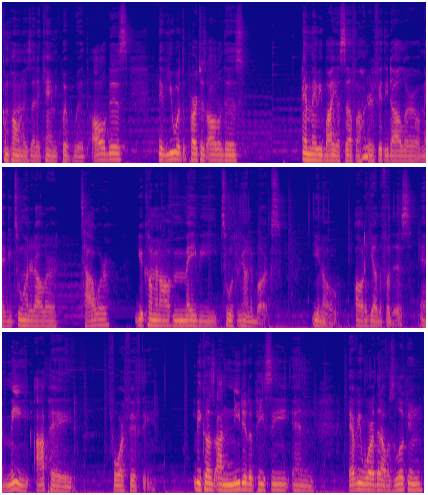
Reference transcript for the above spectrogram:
components that it came equipped with. All this, if you were to purchase all of this, and maybe buy yourself a $150 or maybe $200 tower, you're coming off maybe two or 300 bucks, you know, all together for this. And me, I paid 450 because I needed a PC and everywhere that I was looking,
